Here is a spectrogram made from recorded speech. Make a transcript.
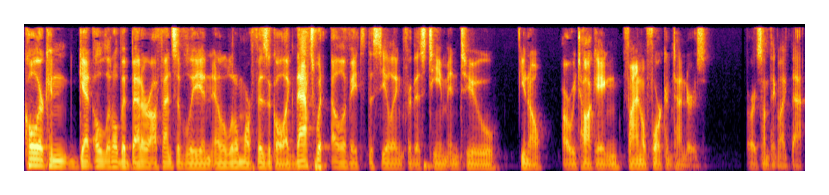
Kohler can get a little bit better offensively and, and a little more physical, like that's what elevates the ceiling for this team into, you know, are we talking Final Four contenders? or something like that.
